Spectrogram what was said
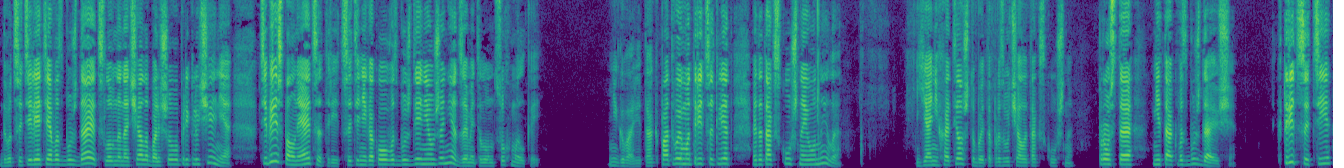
Двадцатилетие возбуждает, словно начало большого приключения. Тебе исполняется тридцать, и никакого возбуждения уже нет, — заметил он с ухмылкой. Не говори так. По-твоему, тридцать лет — это так скучно и уныло? Я не хотел, чтобы это прозвучало так скучно. Просто не так возбуждающе. К тридцати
